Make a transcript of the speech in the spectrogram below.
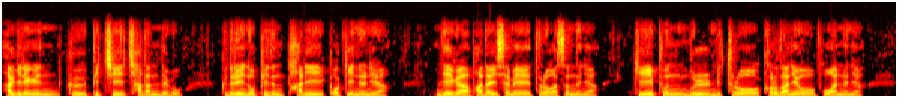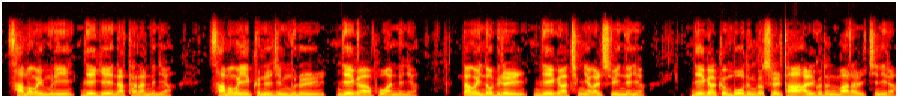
악일행은 그 빛이 차단되고 그들의 높이 든 팔이 꺾이느니라. 내가 바다의 샘에 들어갔었느냐? 깊은 물 밑으로 걸어다녀 보았느냐? 사망의 문이 내게 나타났느냐? 사망의 그늘진 문을 내가 보았느냐? 땅의 너비를 내가 측량할 수 있느냐? 내가 그 모든 것을 다 알거든 말할지니라.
